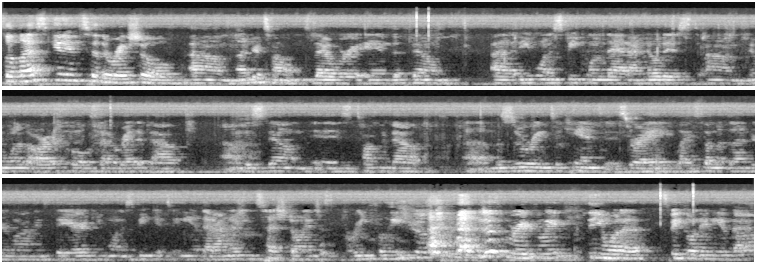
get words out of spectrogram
So let's get into the racial um, undertones that were in the film. Uh, do you want to speak on that? I noticed um, in one of the articles that I read about um, this film is talking about uh, Missouri to Kansas, right? Like some of the underlines there. Do you want to speak into any of that? I know you touched on it just briefly. just briefly. Do you want to speak on any of that?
